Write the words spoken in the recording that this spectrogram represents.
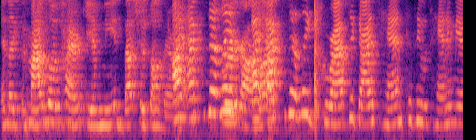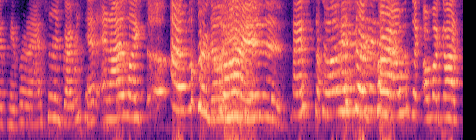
And like Maslow's hierarchy of needs, that shit's on there. I accidentally, God, I love. accidentally grabbed a guy's hand because he was handing me a paper, and I accidentally grabbed his hand, and I like, I almost started no, crying. I, No, I started crying. I was like, oh my god,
